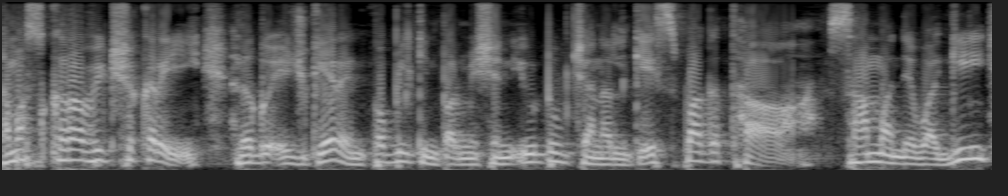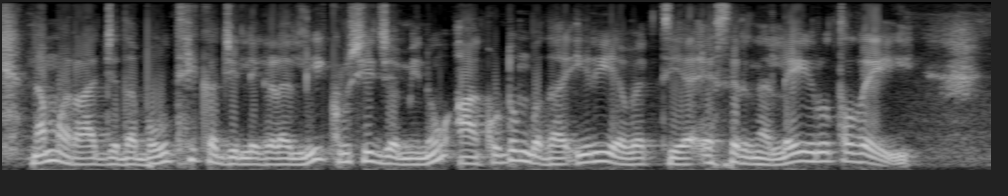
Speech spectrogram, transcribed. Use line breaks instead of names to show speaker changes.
ನಮಸ್ಕಾರ ವೀಕ್ಷಕರೇ. Raghu Educare and public information YouTube ಚಾನಲ್ಗೆ ಸ್ವಾಗತ. ಸಾಮಾನ್ಯವಾಗಿ ನಮ್ಮ ರಾಜ್ಯದ ಬಹುತೇಕ ಜಿಲ್ಲೆಗಳಲ್ಲಿ ಕೃಷಿ ಜಮೀನು ಆ ಕುಟುಂಬದ ಹಿರಿಯ ವ್ಯಕ್ತಿಯ ಹೆಸರಿನಲ್ಲೇ ಇರುತ್ತದೆ.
